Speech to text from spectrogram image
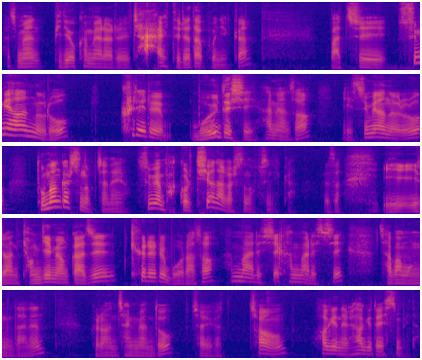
하지만 비디오 카메라를 잘 들여다 보니까 마치 수면으로 크릴을 몰듯이 하면서 이 수면으로 도망갈 수는 없잖아요. 수면 밖으로 튀어나갈 수는 없으니까. 그래서 이, 이런 경계면까지 크릴을 몰아서 한 마리씩 한 마리씩 잡아먹는다는 그런 장면도 저희가 처음 확인을 하기도 했습니다.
